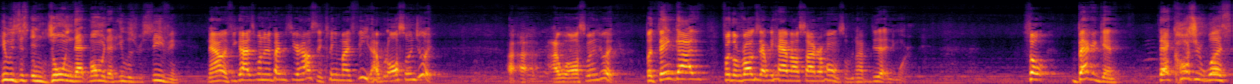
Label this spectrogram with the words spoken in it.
He was just enjoying that moment that he was receiving. Now, if you guys want to invite me to your house and clean my feet, I would also enjoy it. I, I, I will also enjoy it. But thank God for the rugs that we have outside our home, so we don't have to do that anymore. So back again, that culture was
